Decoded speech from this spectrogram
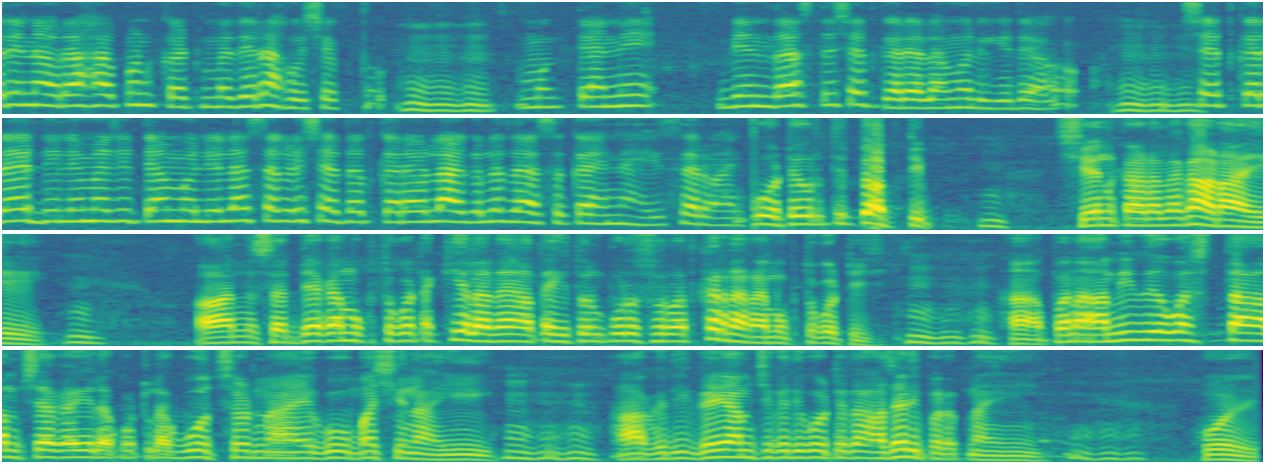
शेतकरी नवरा हा पण कटमध्ये राहू शकतो. मग त्यांनी बिनधास्त शेतकऱ्याला मुलगी द्यावं. शेतकऱ्याला दिली म्हणजे त्या मुलीला सगळे शेतात करावं लागलंच असं काही नाही सर्वांच्या गोट्यावरती टॉपटीप शेण काढायला गाडा आहे. आणि सध्या काय मुक्तगोटा केला नाही आता इथून पुढे सुरुवात करणार आहे मुक्तगोटीची हा पण आम्ही व्यवस्था आमच्या गाईला कुठला गोचड नाही गोमाशी नाही. अगदी गाई आमची कधी गोट्यात आजारी पडत नाही. होय.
